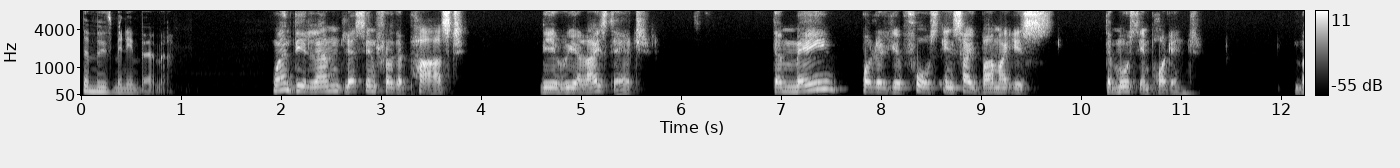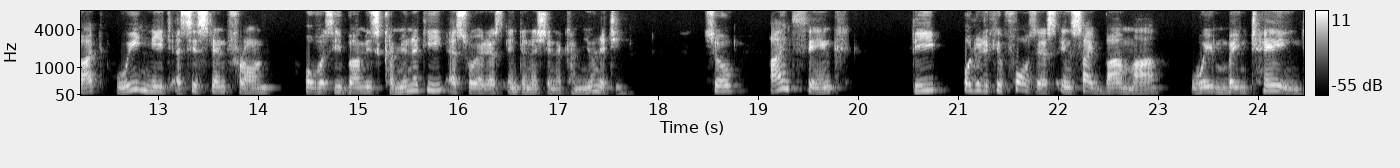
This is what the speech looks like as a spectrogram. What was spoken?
the movement in Burma. When they learned lesson from the past, they realized that the main political force inside Burma is the most important. But we need assistance from overseas Burmese community as well as international community. So I think the political forces inside Burma will maintain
